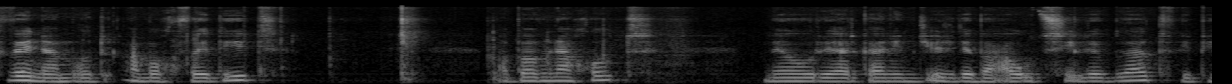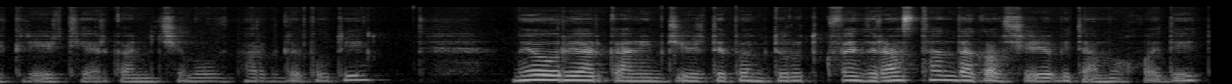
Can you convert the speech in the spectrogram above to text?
თქვენ ამოხვედით. აბა ვნახოთ. მეორე არგანი მჭირდება აუცილებლად, ვიფიქრე ერთი არგანი შემოვიფარგლებოდი. მეორე არკანი მჭირდება, იმიტომ რომ თქვენ რასთან დაკავშირებით ამოხვედით?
